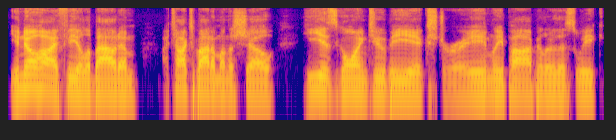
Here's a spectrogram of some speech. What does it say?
You know how I feel about him. I talked about him on the show. He is going to be extremely popular this week.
